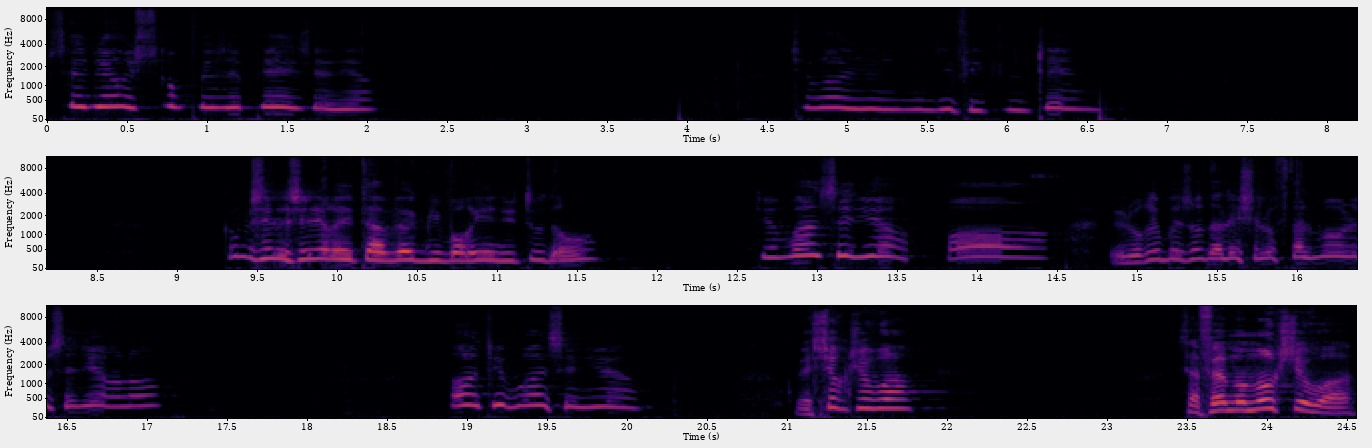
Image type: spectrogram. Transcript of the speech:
Seigneur, je suis un peu épais, Seigneur. Tu vois, il y a une difficulté. Comme si le Seigneur est aveugle, il ne voit rien du tout, non? Tu vois, Seigneur? Oh Il aurait besoin d'aller chez l'ophtalmo, le Seigneur, là Oh, tu vois, Seigneur Bien sûr que je vois. Ça fait un moment que je te vois.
